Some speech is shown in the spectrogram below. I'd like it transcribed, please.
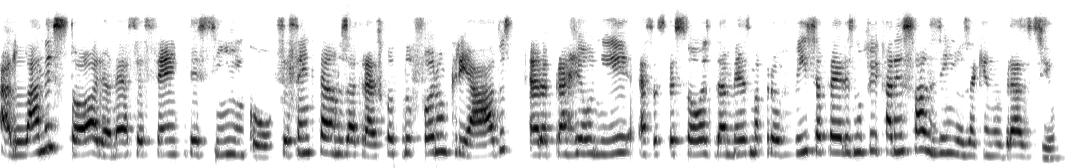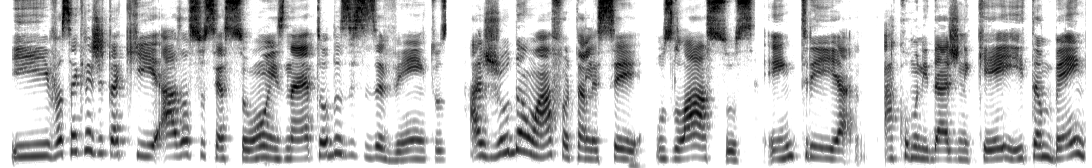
ah, lá na história, né, 65, 60 anos atrás, quando foram criados, era para reunir essas pessoas da mesma província para eles não ficarem sozinhos aqui no Brasil. E você acredita que as associações, né, todos esses eventos, ajudam a fortalecer os laços entre a, a comunidade Nikkei e também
